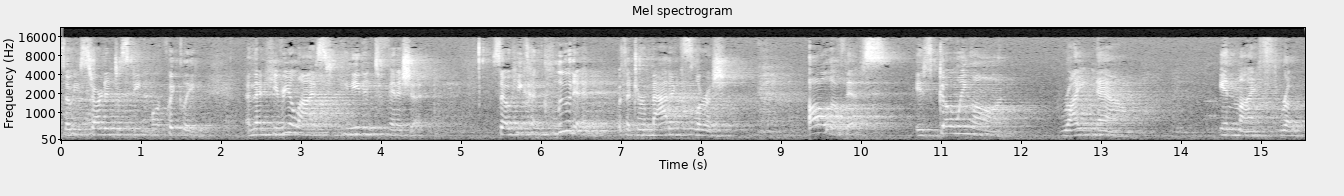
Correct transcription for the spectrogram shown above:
so he started to speak more quickly. And then he realized he needed to finish it. So he concluded with a dramatic flourish. All of this is going on right now in my throat.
